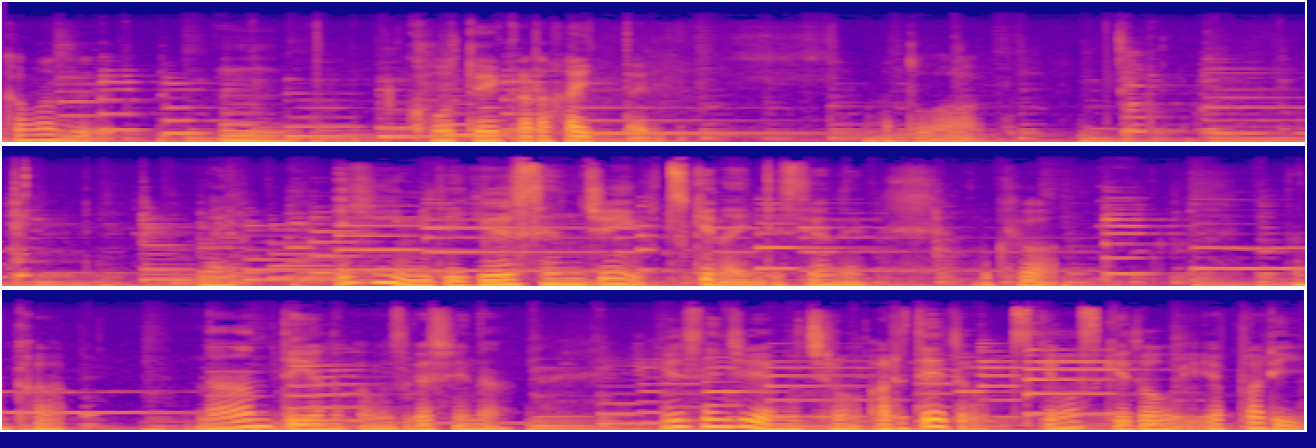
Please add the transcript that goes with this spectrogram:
かまずうん工程から入ったりあとはまあいい意味で優先順位をつけないんですよね。僕は。なんかなんていうのか難しいな。優先順位はもちろんある程度つけますけどやっぱり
